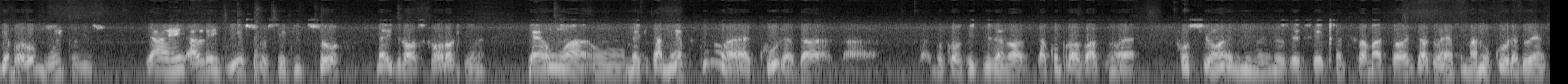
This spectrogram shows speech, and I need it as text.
demorou muito isso. E aí, além disso, se fixou na hidroxicloroquina, que é uma, um medicamento que não é cura da, da, da do Covid-19, está comprovado que não é. Funciona diminuindo os efeitos anti-inflamatórios da doença, mas não cura a doença.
